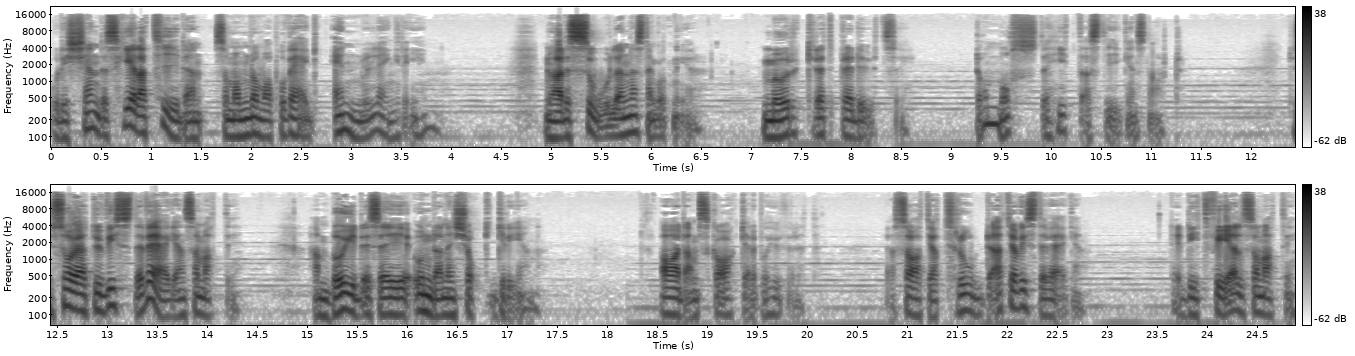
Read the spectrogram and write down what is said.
Och det kändes hela tiden som om de var på väg ännu längre in. Nu hade solen nästan gått ner. Mörkret bredde ut sig. De måste hitta stigen snart. Du sa ju att du visste vägen, sa Matti. Han böjde sig undan en tjock gren. Adam skakade på huvudet. Jag sa att jag trodde att jag visste vägen. Det är ditt fel, sa Matti.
